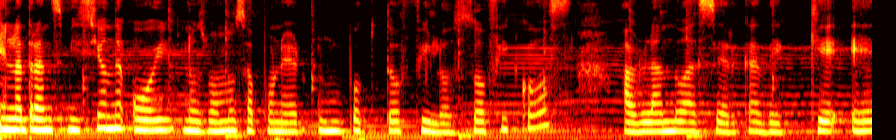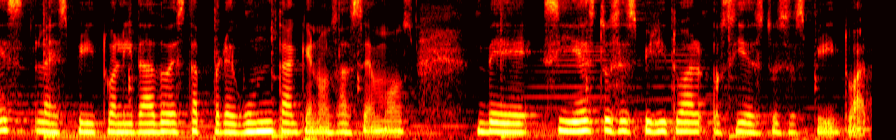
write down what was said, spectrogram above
En la transmisión de hoy nos vamos a poner un poquito filosóficos hablando acerca de qué es la espiritualidad o esta pregunta que nos hacemos de si esto es espiritual o si esto es espiritual.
